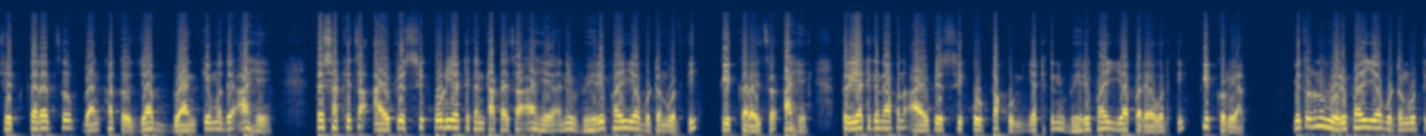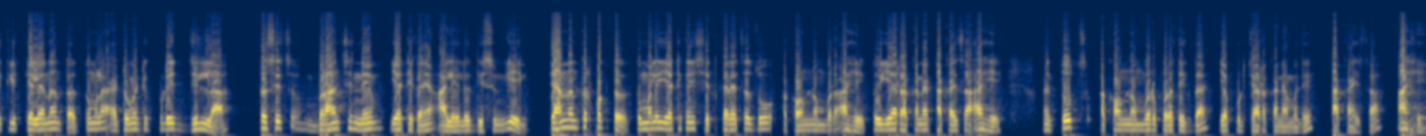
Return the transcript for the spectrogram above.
शेतकऱ्याचं बँक खातं ज्या बँकेमध्ये आहे त्या शाखेचा I P S C code या ठिकाणी टाकायचा आहे आणि व्हेरीफाय या बटनवरती क्लिक करायचं आहे. तर या ठिकाणी आपण I P S C code टाकून या ठिकाणी व्हेरीफाय या पर्यायावरती क्लिक करूयात. मित्रांनो व्हेरीफाय या बटनवरती क्लिक केल्यानंतर तुम्हाला ऑटोमॅटिक पुढे जिल्हा तसेच ब्रांच नेम या ठिकाणी आलेलं दिसून येईल. त्यानंतर फक्त तुम्हाला या ठिकाणी शेतकऱ्याचा जो अकाउंट नंबर आहे तो या रकान्यात टाकायचा आहे. आणि तोच अकाउंट नंबर परत एकदा या पुढच्या रकान्यामध्ये टाकायचा आहे.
